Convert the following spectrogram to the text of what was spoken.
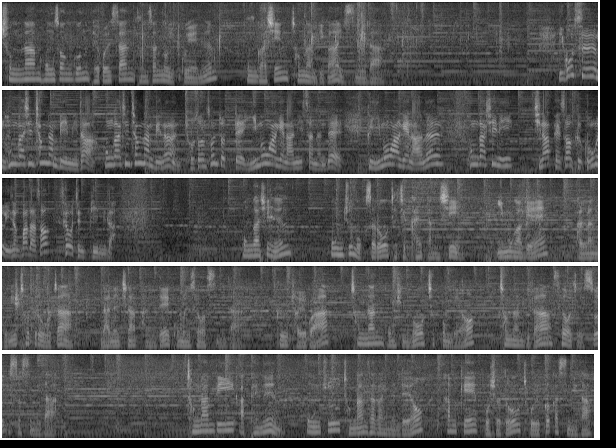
충남 홍성군 백월산 등산로 입구에는 홍가신 청남비가 있습니다. 이곳은 홍가신 청남비입니다. 홍가신 청남비는 조선 선조 때 이몽학의 난이 있었는데 그 이몽학의 난을 홍가신이 진압해서 그 공을 인정받아서 세워진 비입니다. 홍가시는 홍주 목사로 재직할 당시 이몽학의 반란군이 쳐들어오자 난을 진압하는 데 공을 세웠습니다. 그 결과 청난 공신으로 책봉되어 청남비가 세워질 수 있었습니다. 청남비 앞에는 홍주 정난사가 있는데요. 함께 보셔도 좋을 것 같습니다.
